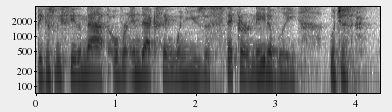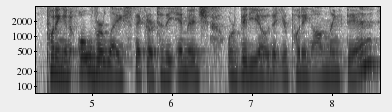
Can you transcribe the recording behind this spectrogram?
because we see the math over indexing when you use a sticker natively, which is putting an overlay sticker to the image or video that you're putting on LinkedIn.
